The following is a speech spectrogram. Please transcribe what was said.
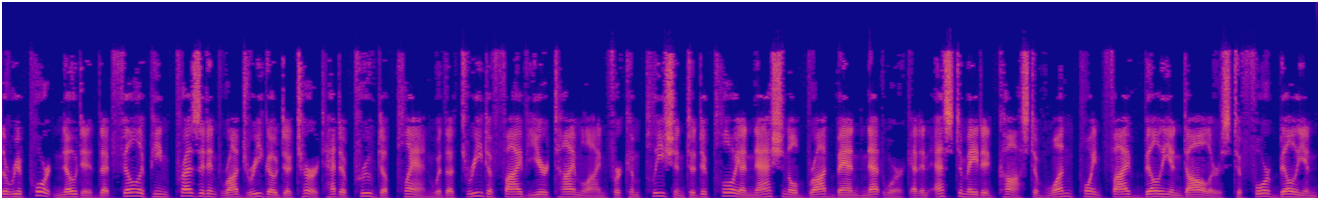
The report noted that Philippine President Rodrigo Duterte had approved a plan with a three- to five-year timeline for completion to deploy a national broadband network at an estimated cost of $1.5 billion to $4 billion.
